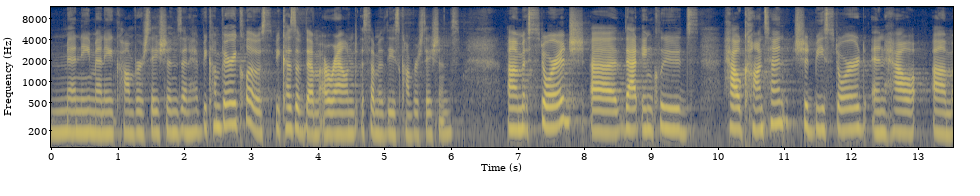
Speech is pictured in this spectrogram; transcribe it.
many, many conversations and have become very close because of them around some of these conversations. Um, Storage, uh, that includes how content should be stored and how um,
